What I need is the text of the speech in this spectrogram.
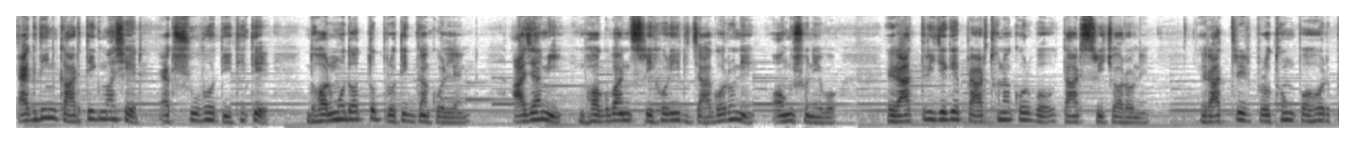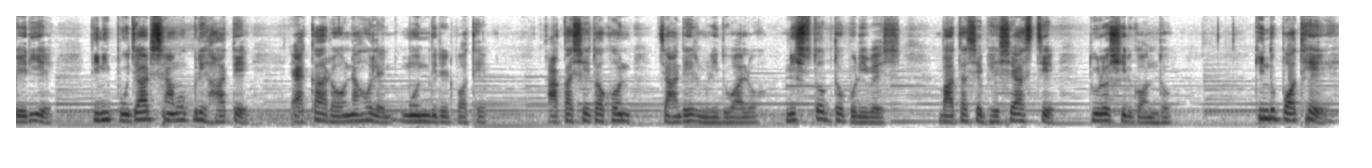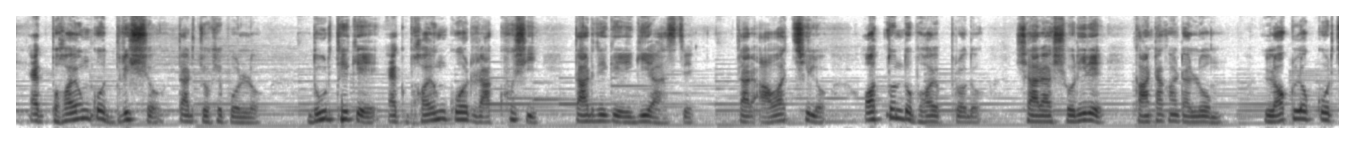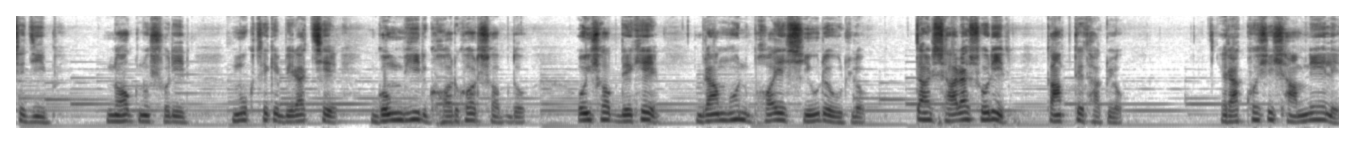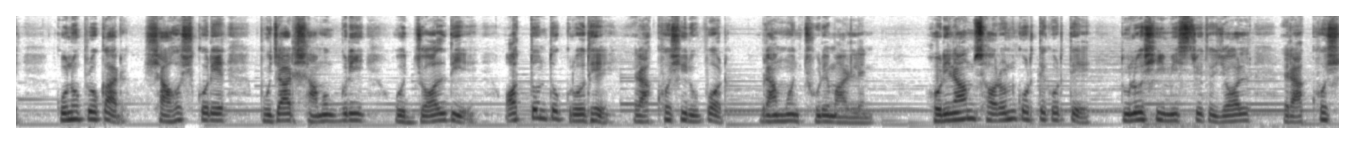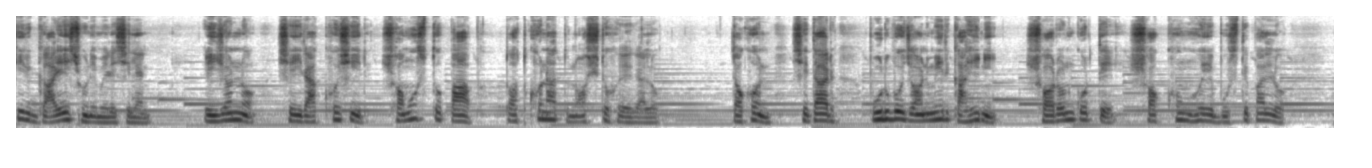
একদিন কার্তিক মাসের এক শুভ তিথিতে ধর্মদত্ত প্রতিজ্ঞা করলেন, আজ আমি ভগবান শ্রীহরির জাগরণে অংশ নেব। রাত্রি জেগে প্রার্থনা করব তার শ্রীচরণে। রাত্রির প্রথম পহর পেরিয়ে তিনি পূজার সামগ্রী হাতে একা রওনা হলেন মন্দিরের পথে। আকাশে তখন চাঁদের মৃদু আলো, নিস্তব্ধ পরিবেশ, বাতাসে ভেসে আসছে তুলসীর গন্ধ। কিন্তু পথে এক ভয়ঙ্কর দৃশ্য তার চোখে পড়ল। দূর থেকে এক ভয়ঙ্কর রাক্ষসী তার দিকে এগিয়ে আসছে। তার আওয়াজ ছিল অত্যন্ত ভয়প্রদ। সারা শরীরে কাঁটা কাঁটা লোম, লক লক করছে জীব, নগ্ন শরীর, মুখ থেকে বেরাচ্ছে গম্ভীর ঘর ঘর শব্দ। ওই সব দেখে ব্রাহ্মণ ভয়ে শিউরে উঠল। তার সারা শরীর কাঁপতে থাকল। রাক্ষসী সামনে এলে কোনো প্রকার সাহস করে পূজার সামগ্রী ও জল দিয়ে অত্যন্ত ক্রোধে রাক্ষসীর উপর ব্রাহ্মণ ছুঁড়ে মারলেন। হরিনাম স্মরণ করতে করতে তুলসী মিশ্রিত জল রাক্ষসীর গায়ে ছুঁড়ে মেরেছিলেন। এই জন্য সেই রাক্ষসীর সমস্ত পাপ তৎক্ষণাৎ নষ্ট হয়ে গেল। তখন সে তার পূর্বজন্মের কাহিনী স্মরণ করতে সক্ষম হয়ে বুঝতে পারল,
